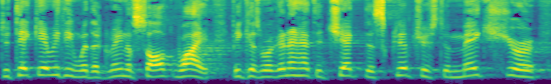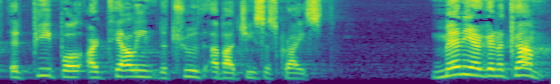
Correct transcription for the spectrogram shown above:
to take everything with a grain of salt. Why? Because we're going to have to check the scriptures to make sure that people are telling the truth about Jesus Christ. Many are going to come.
